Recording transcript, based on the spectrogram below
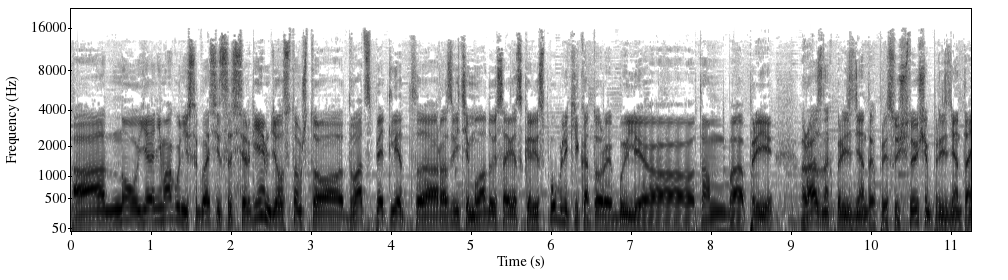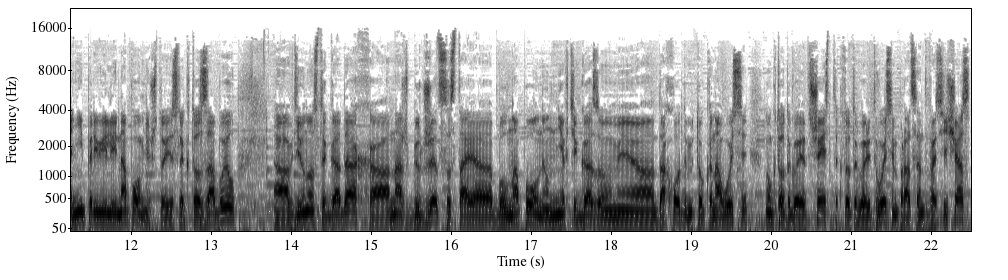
А, ну, я не могу не согласиться с Сергеем. Дело в том, что 25 лет э, развития молодой Советской Республики, которые были э, там при разных президентах, при существующем президенте, они привели, напомню, что если кто забыл, э, в 90-х годах наш бюджет состоя... был наполнен нефтегазовыми доходами только на 8, ну, кто-то говорит 6, кто-то говорит 8%, а сейчас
